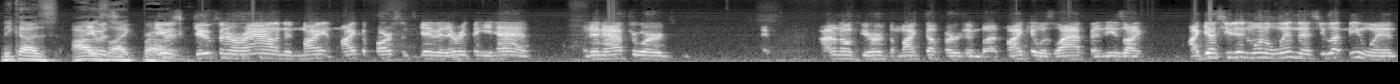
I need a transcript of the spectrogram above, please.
Because I he was, like, bro. He was goofing around, and Mike, Micah Parsons gave it everything he had. And then afterwards, I don't know if you heard the mic'd up version, but Micah was laughing. He's like, "I guess you didn't want to win this. You let me win."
